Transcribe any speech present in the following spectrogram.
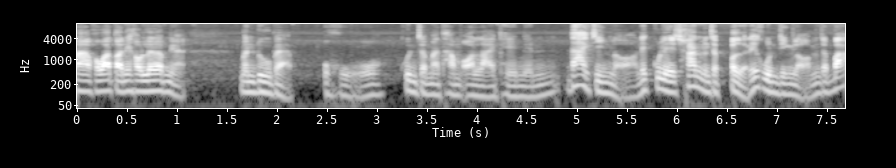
มาก เพราะว่าตอนที่เขาเริ่มเนี่ยมันดูแบบโอ้โห คุณจะมาทำ online payment ได้จริงเหรอ regulation มันจะเปิดให้คุณจริงเหรอ มันจะบ้า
